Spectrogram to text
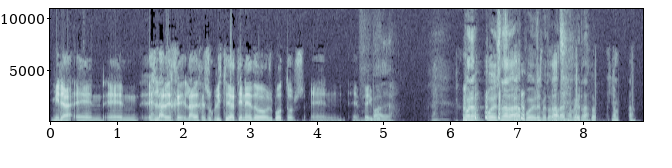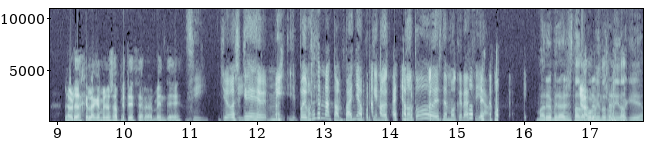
Mira, en, en, en la, de, Je- la de Jesucristo ya tiene dos votos en, en Facebook. Vaya. Bueno, pues nada, pues me tocará esa mierda. La verdad es que es la que menos apetece realmente, ¿eh? Sí, yo es que mi- podemos hacer una campaña porque no, no todo es democracia. Mario, mira si está Ya. devolviendo sonido aquí, ¿eh?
